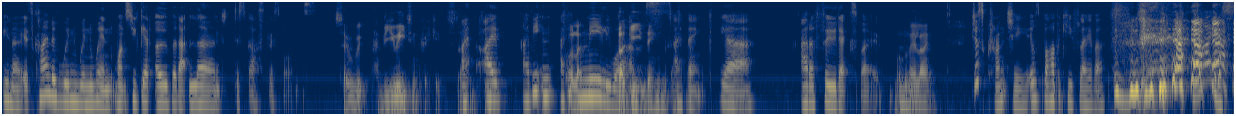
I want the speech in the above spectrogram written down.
you know, it's kind of win win win once you get over that learned disgust response. So w- have you eaten crickets? I, Like, do you- I've I've eaten I think like mealy buggy things I think yeah, at a food expo. what were they like? Just crunchy. It was barbecue flavor. nice.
